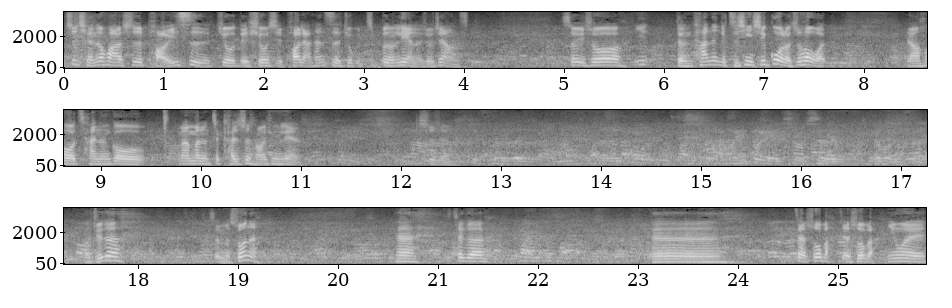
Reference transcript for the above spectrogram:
之前的话是跑一次就得休息，跑两三次就不能练了，就这样子。所以说一等他那个急性期过了之后，我然后才能够慢慢的再开始正常训练，是这样。奥运会是不是最后一次？我觉得怎么说呢？哎，这个，嗯、再说吧，再说吧，因为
